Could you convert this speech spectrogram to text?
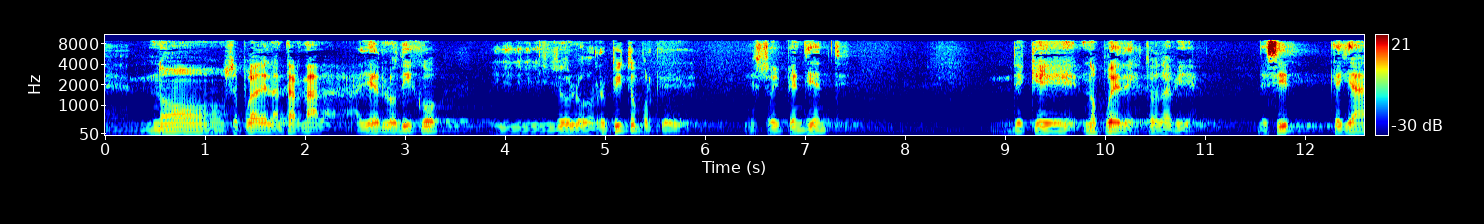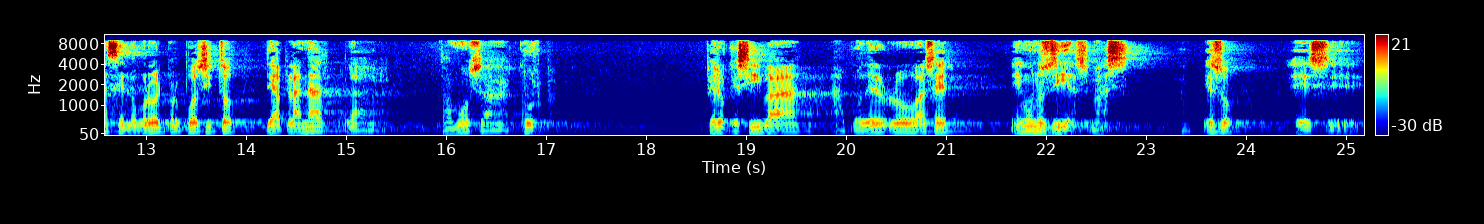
Eh, no se puede adelantar nada. Ayer lo dijo y yo lo repito porque estoy pendiente de que no puede todavía decir que ya se logró el propósito de aplanar la famosa curva, pero que sí va a poderlo hacer en unos días más. Eso es eh,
